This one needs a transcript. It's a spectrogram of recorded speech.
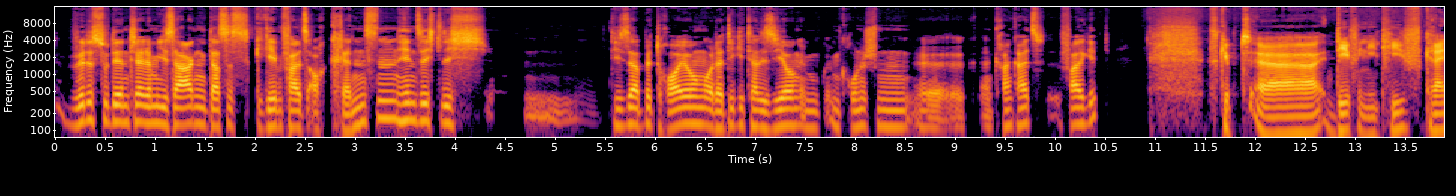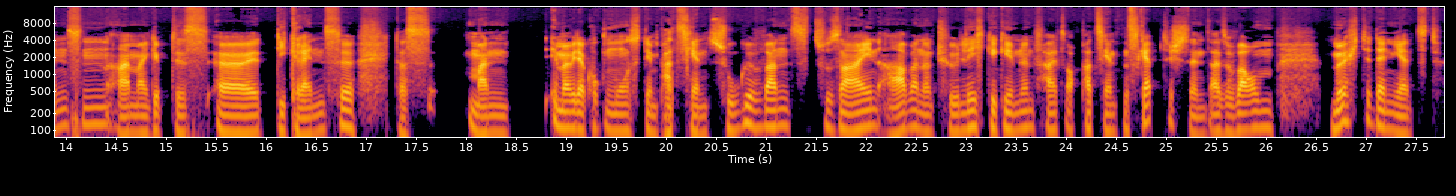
würdest du denn, Jeremy, sagen, dass es gegebenenfalls auch Grenzen hinsichtlich dieser Betreuung oder Digitalisierung im, im chronischen äh, Krankheitsfall gibt? Es gibt äh, definitiv Grenzen. Einmal gibt es äh, die Grenze, dass man immer wieder gucken muss, dem Patient zugewandt zu sein, aber natürlich gegebenenfalls auch Patienten skeptisch sind. Also warum möchte denn jetzt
